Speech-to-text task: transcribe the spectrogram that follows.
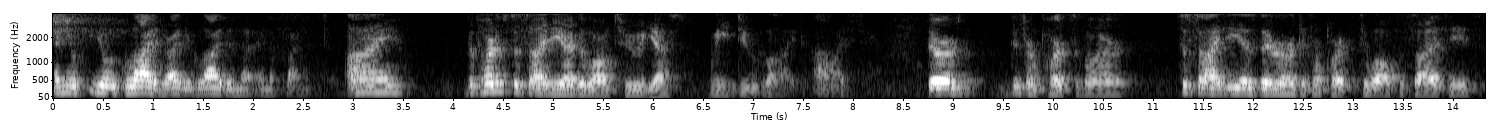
And you you glide, right? You glide in the in the planets. I, the part of society I belong to, yes, we do glide. Oh, I see. There are different parts of our society, as there are different parts to all societies.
